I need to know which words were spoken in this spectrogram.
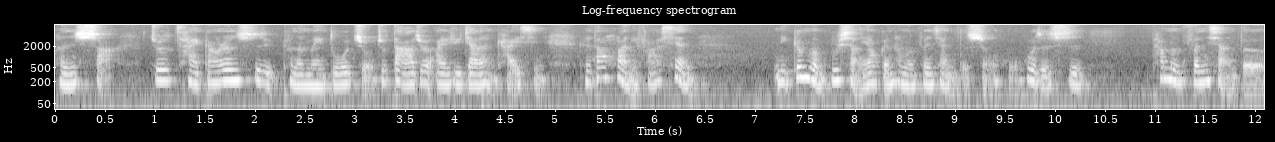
很傻，就才刚认识，可能没多久，就大家就 IG 加得很开心。可是到后来你发现。你根本不想要跟他们分享你的生活，或者是他们分享的，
